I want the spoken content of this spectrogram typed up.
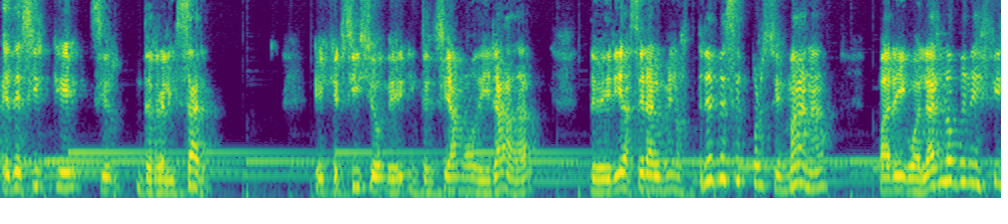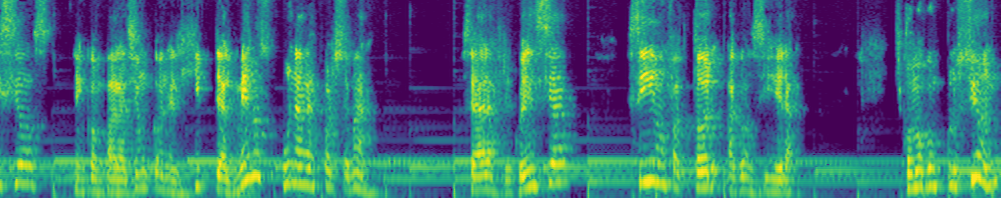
Es decir, que de realizar ejercicio de intensidad moderada, debería ser al menos tres veces por semana para igualar los beneficios en comparación con el HIP de al menos una vez por semana. O sea, la frecuencia sí es un factor a considerar. Como conclusión,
